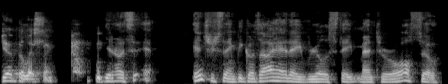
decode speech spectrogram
get the listing. you know, it's interesting because I had a real estate mentor also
